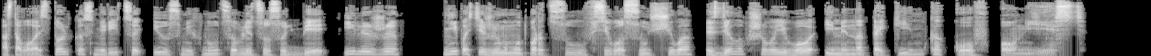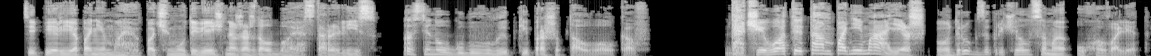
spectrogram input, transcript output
Оставалось только смириться и усмехнуться в лицо судьбе или же непостижимому Творцу всего сущего, сделавшего его именно таким, каков он есть. «Теперь я понимаю, почему ты вечно жаждал боя, старый лис», растянул губы в улыбке, прошептал Волков. «Да чего ты там понимаешь?» Вдруг закричал самое ухо Валет.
